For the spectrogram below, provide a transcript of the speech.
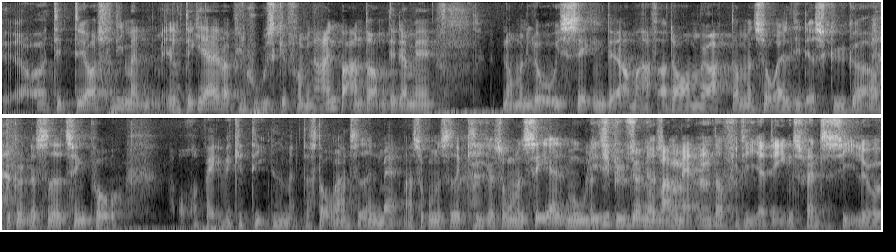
øh, og det, det er også fordi man... Eller det kan jeg i hvert fald huske fra min egen barndom, det der med... Når man lå i sengen der om aftenen, og der var mørkt, og man så alle de der skygger, og begyndte at sidde og tænke på, over bag ved gardinet, mand, der står garanteret en mand, og så kunne man sidde og kigge, og så kunne man se alt muligt i skyggerne. og var manden der, fordi at ens fantasi løber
